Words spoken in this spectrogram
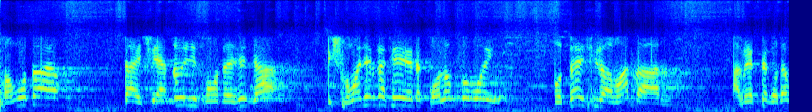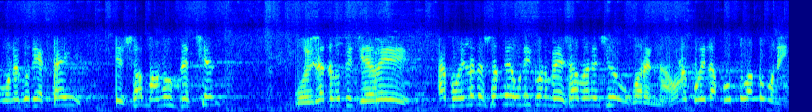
ক্ষমতা চায় সে এত বেশি ক্ষমতা এসে যা সমাজের কাছে একটা কলঙ্কময় অধ্যায় ছিল আমার। আর আমি একটা কথা মনে করি একটাই, যে সব মানুষ দেখছেন, মহিলাদের প্রতি যেভাবে, আর মহিলাদের সঙ্গে উনি কোনো মেশা মেলেছেও করেন না। উনি মহিলা বন্ধু বান্ধব নেই।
